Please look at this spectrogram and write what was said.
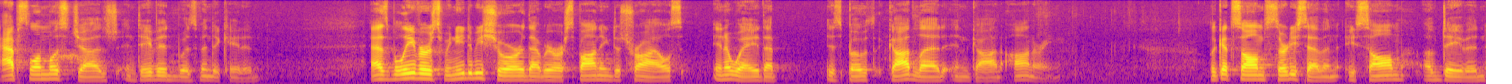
Absalom was judged and David was vindicated. As believers, we need to be sure that we are responding to trials in a way that is both God led and God honoring. Look at Psalms 37, a psalm of David,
